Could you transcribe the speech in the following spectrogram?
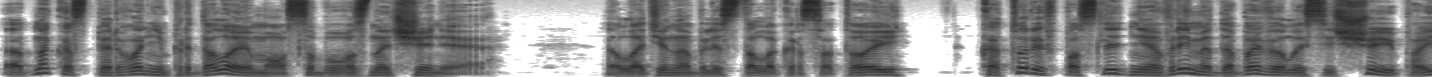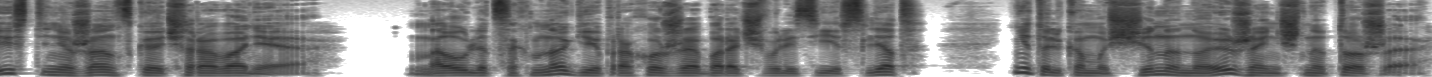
однако сперва не придала ему особого значения. Латина блистала красотой, которой в последнее время добавилось ещё и поистине женское очарование. На улицах многие прохожие оборачивались ей вслед, не только мужчины, но и женщины тоже.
